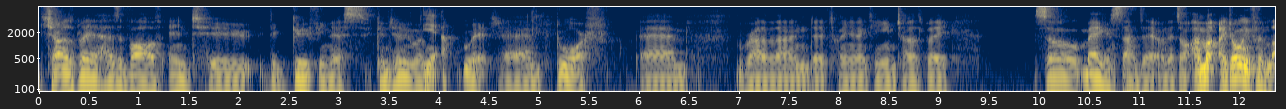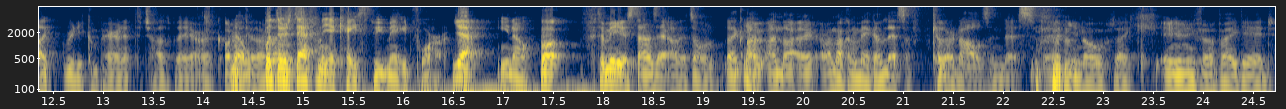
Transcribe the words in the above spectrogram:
Child's Play has evolved into the goofiness, continuing with, Yeah. with um, Dourif um, rather than the 2019 Child's Play. So Megan stands out on its own. I'm I don't even like really comparing it to Child's Play or other no, but there's definitely a case to be made for her. yeah, You know? but to me it stands out on its own. Like Yeah. I'm, I'm not I'm not going to make a list of killer dolls in this. Uh, you know, like even if I did,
